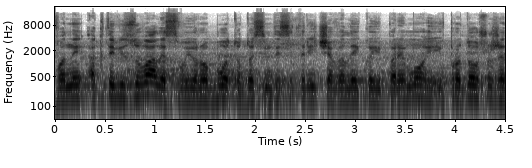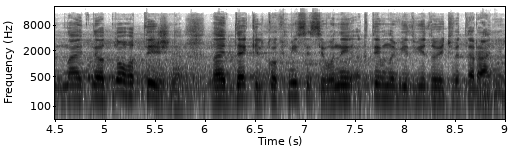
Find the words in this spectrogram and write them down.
вони активізували свою роботу до 70-річчя Великої перемоги і впродовж уже навіть не одного тижня, навіть декількох місяців вони активно відвідують ветеранів,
